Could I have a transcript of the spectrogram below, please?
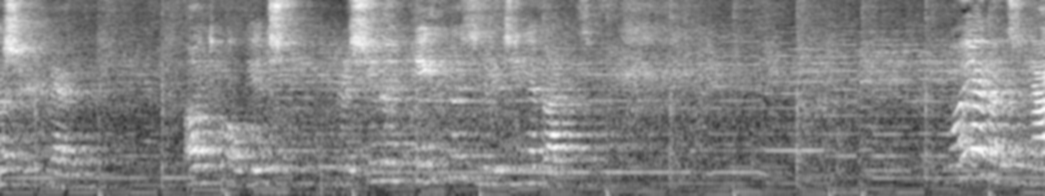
Spotkać Waszych krewnych? Odpowiedź prosimy piękność rodziny Balców. Moja rodzina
